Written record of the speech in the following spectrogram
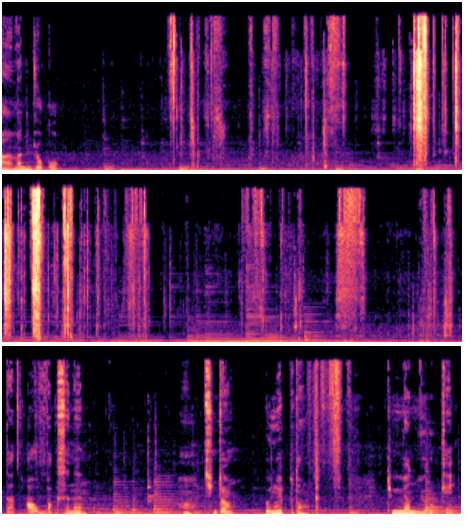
다음은 요거. 일단 아웃 박스는 아 진짜 너무 예쁘다. 뒷면 요렇게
